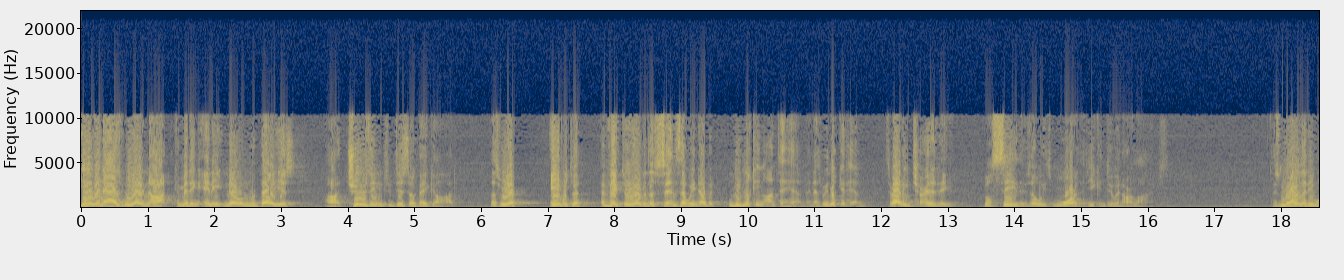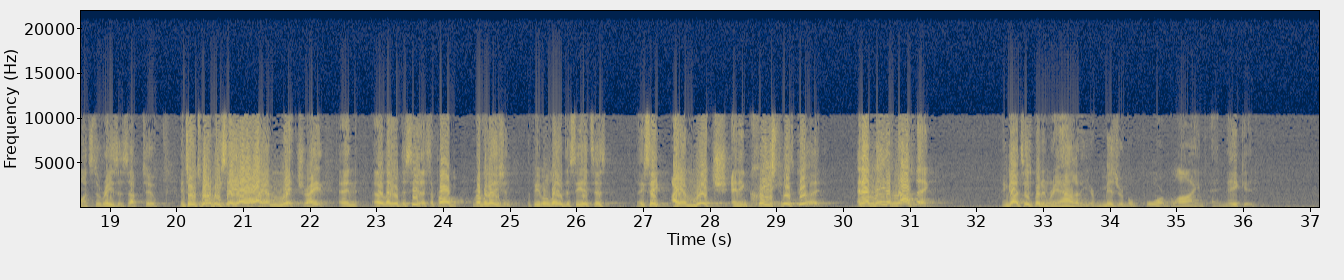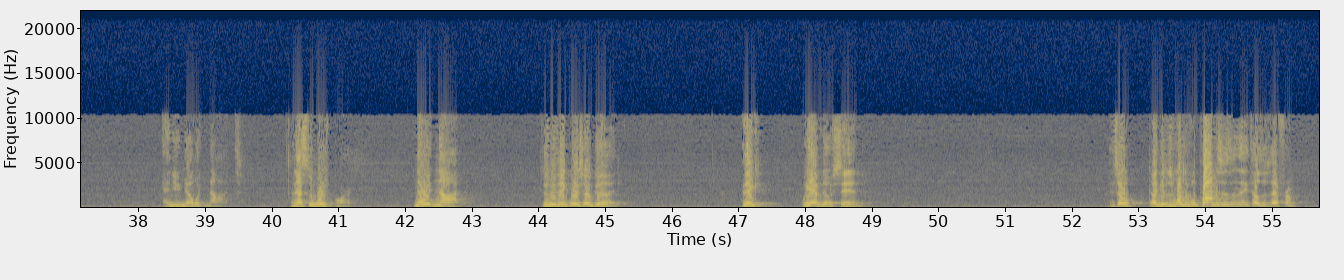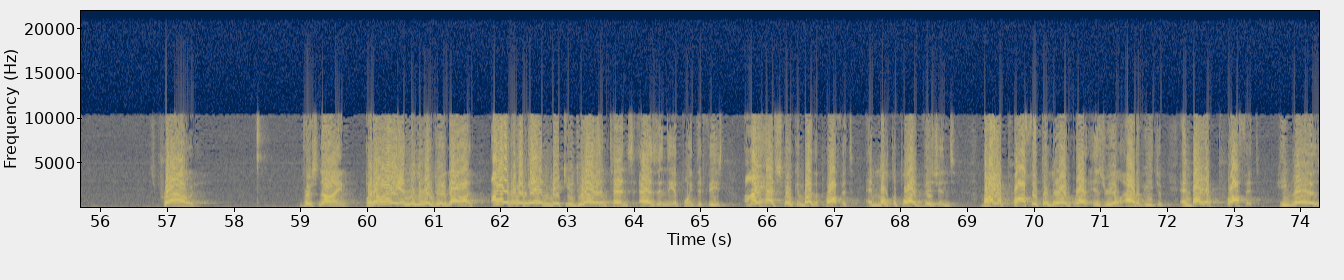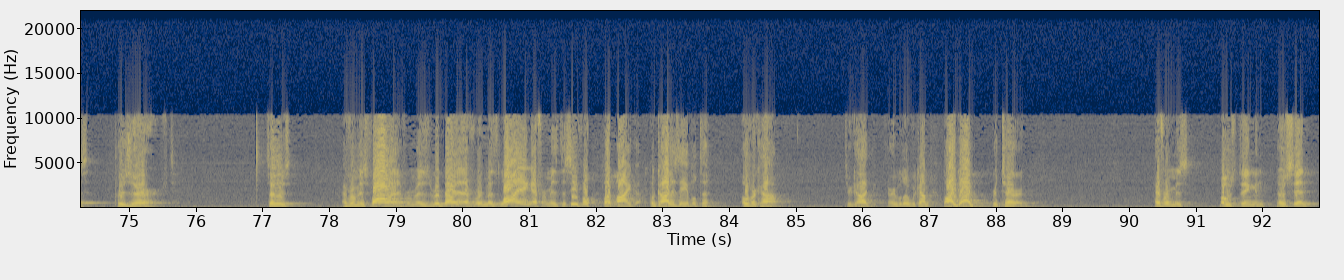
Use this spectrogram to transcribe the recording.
Even as we are not committing any known rebellious uh, choosing to disobey God. Thus we are able to have victory over the sins that we know, but we'll be looking on to him. And as we look at him throughout eternity, we'll see there's always more that he can do in our lives. There's more that he wants to raise us up to. And so it's when we say, oh, I am rich, right? And uh, Laodicea, that's the problem. In Revelation, the people of Laodicea, it says, they say, I am rich and increased with good and have need of nothing. And God says, but in reality, you're miserable, poor, blind, and naked. And you know it not. And that's the worst part. Know it not. Because we think we're so good. We think we have no sin. And so God gives us wonderful promises, and then he tells us Ephraim is proud. Verse 9, But I am the Lord your God. I will again make you dwell in tents as in the appointed feast. I have spoken by the prophets and multiplied visions. By a prophet the Lord brought Israel out of Egypt, and by a prophet he was preserved. So there's Ephraim is fallen, Ephraim is rebellion, Ephraim is lying, Ephraim is deceitful, but, my, but God is able to overcome. Through God, are able to overcome. By God, return. Ephraim is boasting and no sin.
